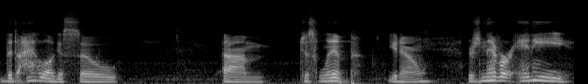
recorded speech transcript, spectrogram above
the dialogue is so um, just limp. You know, there's never any.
